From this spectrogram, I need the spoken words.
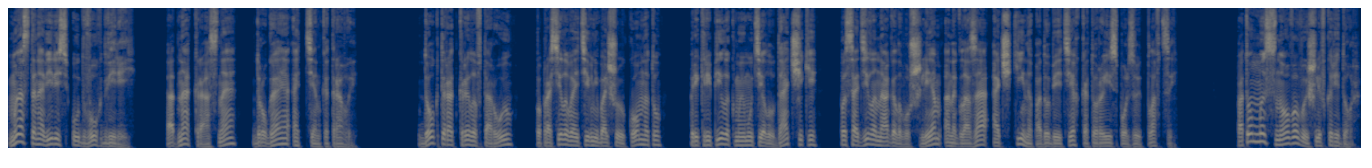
Мы остановились у двух дверей. Одна красная, другая оттенка травы. Доктор открыла вторую, попросила войти в небольшую комнату, прикрепила к моему телу датчики, посадила на голову шлем, а на глаза очки наподобие тех, которые используют пловцы. Потом мы снова вышли в коридор.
